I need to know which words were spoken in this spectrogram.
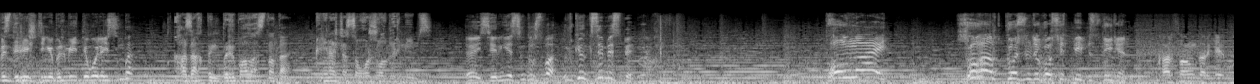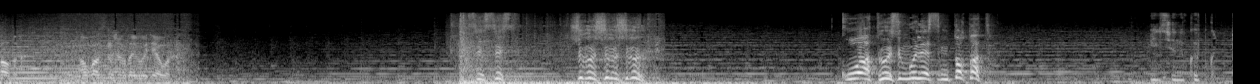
Біздер ештеңе білмейді деп ойлайсың ба? Қазақтың бір баласына да қиянат жасауға жол бермейміз. Ей сенің есің дұрыс па? Үлкен кісі емес пе? Болмайды! Жоғалт көзіңді көрсетпей біздің үйден қарсы алыңдар келіп қалдық. Науқастың жағдайы өте ауыр. Сес сес жүгір жүгір жүгір қуат өзің өлесің тоқтат! Мен сені көп күттім.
